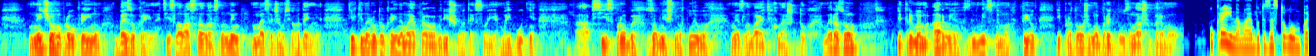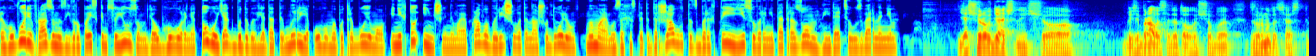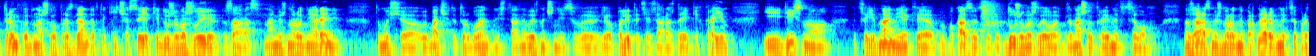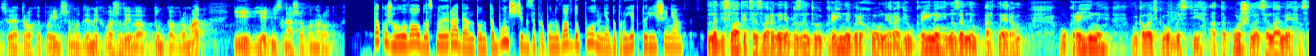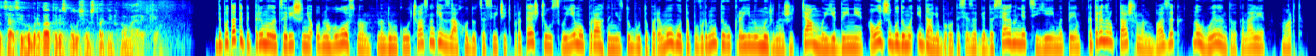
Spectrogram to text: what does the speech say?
Нічого про Україну без України. Ці слова стали основним меседжем сьогодення. Тільки народ України має право вирішувати своє майбутнє. А всі спроби зовнішнього впливу не зламають наш дух. Ми разом підтримуємо армію, зміцнимо тил і продовжимо боротьбу за нашу перемогу. Україна має бути за столом переговорів разом із Європейським Союзом для обговорення того, як буде виглядати мир, якого ми потребуємо. І ніхто інший не має права вирішувати нашу долю. Ми маємо захистити державу та зберегти її суверенітет разом. Йдеться у зверненні. Я щиро вдячний, що ви зібралися для того, щоб звернутися з підтримкою до нашого президента в такі часи, які дуже важливі зараз на міжнародній арені, тому що ви бачите турбулентність та невизначеність в геополітиці зараз деяких країн. І дійсно це єднання, яке це дуже важливо для нашої країни в цілому. На зараз міжнародні партнери в них це працює трохи по-іншому. Для них важлива думка громад і єдність нашого народу. Також голова обласної ради Антон Табунщик запропонував доповнення до проєкту рішення. Надіслати це звернення президенту України, Верховній Раді України, іноземним партнерам України, Миколаївської області, а також Національній асоціації губернаторів Сполучених Штатів Америки. Депутати підтримали це рішення одноголосно. На думку учасників заходу, це свідчить про те, що у своєму прагненні здобути перемогу та повернути в Україну мирне життя ми єдині. А отже, будемо і далі боротися задля досягнення цієї мети. Катерина Рупташ, Роман Базик. Новини на телеканалі Март.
